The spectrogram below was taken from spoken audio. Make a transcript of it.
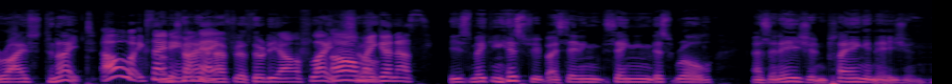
arrives tonight Oh, exciting. from China okay. after a 30-hour flight. oh, So my goodness. He's making history by singing, singing this role as an Asian, playing an Asian.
